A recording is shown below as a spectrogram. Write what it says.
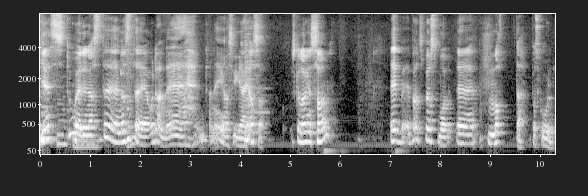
Yes, da er det neste, neste og den er, den er ganske grei, altså. Du skal lage en sang. Jeg, bare et spørsmål. Eh, matte på skolen.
